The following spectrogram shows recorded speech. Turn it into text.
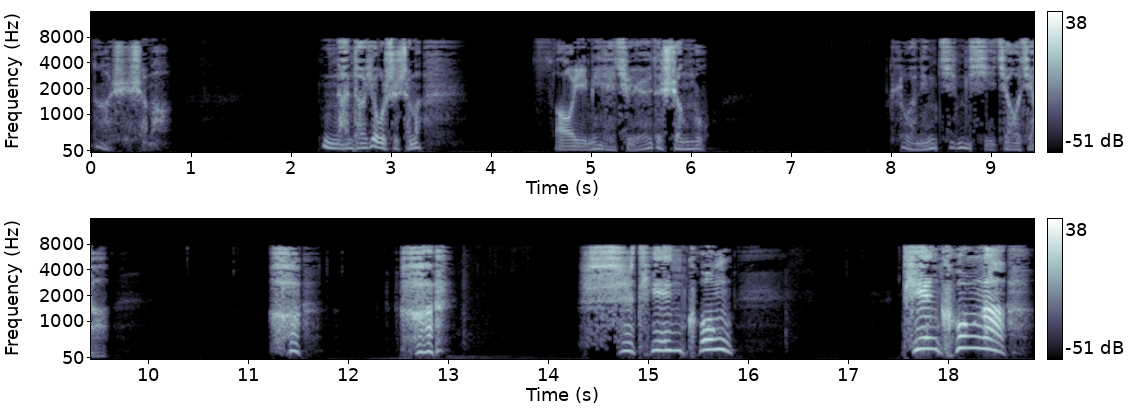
那是什么？难道又是什么早已灭绝的生物？洛宁惊喜交加，哈哈，是天空，天空啊！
